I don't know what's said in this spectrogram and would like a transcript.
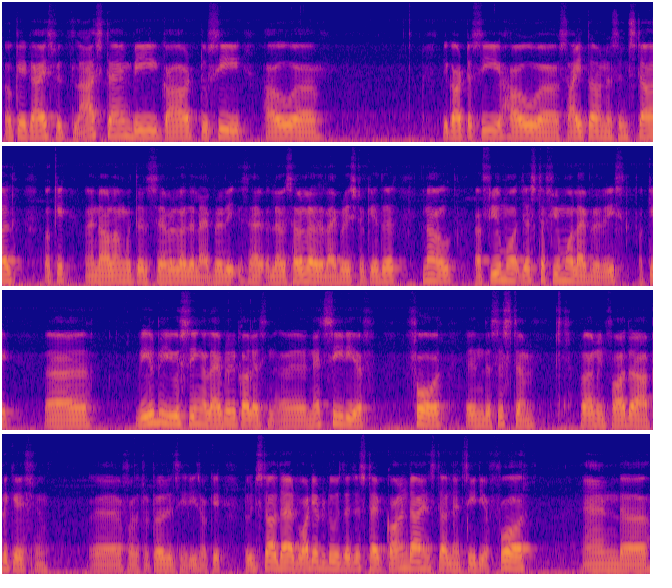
okay guys with last time we got to see how uh, we got to see how uh, Python is installed okay and along with the several other le- several other libraries together. Now a few more just a few more libraries okay. Uh, we'll be using a library called as uh, netcdf 4 in the system I mean for the application uh, for the tutorial series okay? To install that what you have to do is just type conda install netcdf4 and uh,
